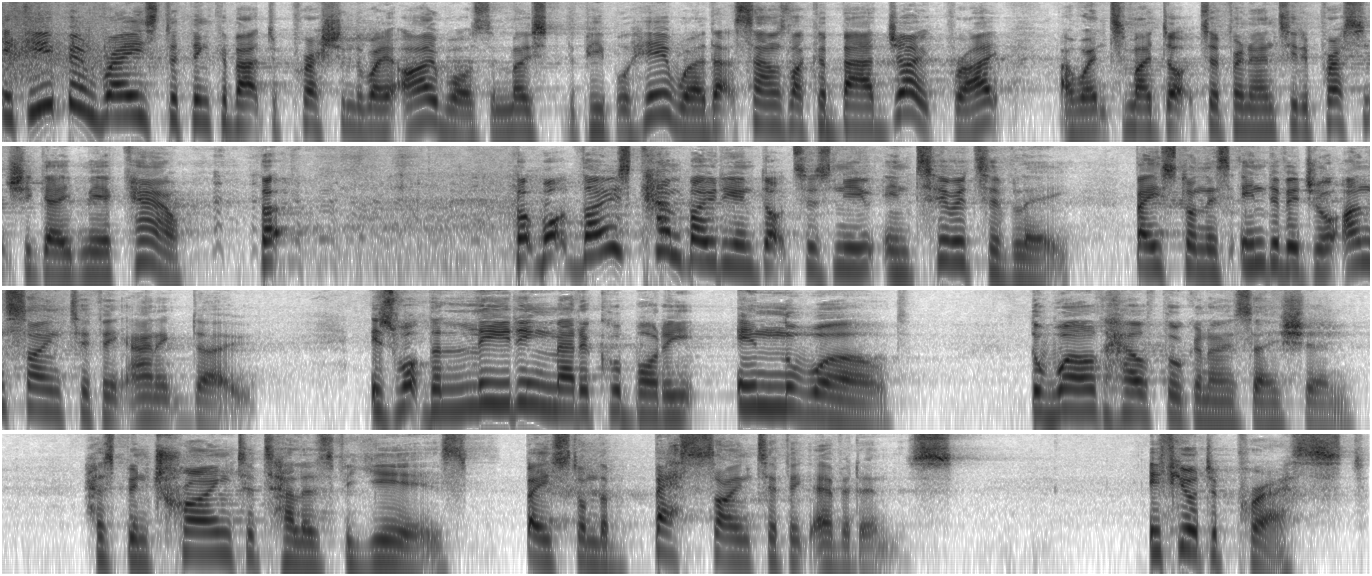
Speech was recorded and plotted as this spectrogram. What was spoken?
if you've been raised to think about depression the way I was, and most of the people here were, that sounds like a bad joke, right? I went to my doctor for an antidepressant, she gave me a cow. But, but what those Cambodian doctors knew intuitively, based on this individual unscientific anecdote, is what the leading medical body in the world, the World Health Organization, has been trying to tell us for years based on the best scientific evidence. If you're depressed,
